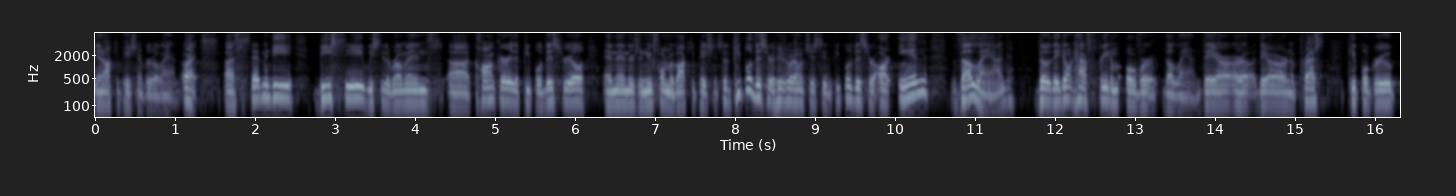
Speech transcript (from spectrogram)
in occupation of their land. All right, uh, 70 BC, we see the Romans uh, conquer the people of Israel, and then there's a new form of occupation. So the people of Israel, here's what I want you to see the people of Israel are in the land, though they don't have freedom over the land. They are, they are an oppressed people group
